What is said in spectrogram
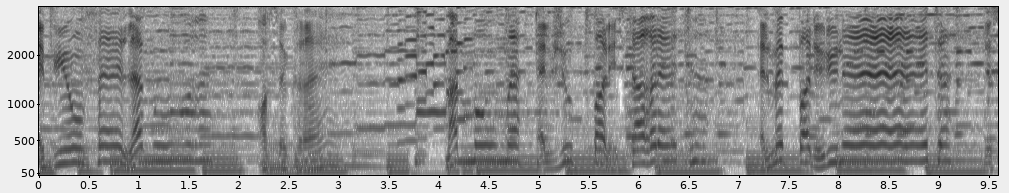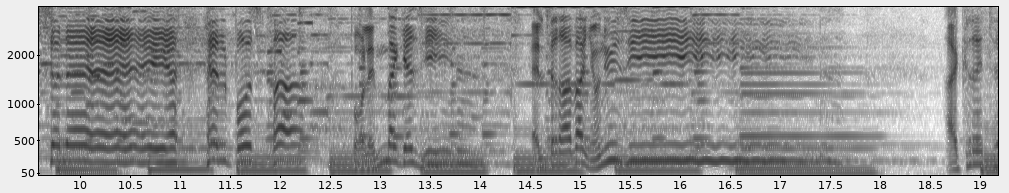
et puis on fait l'amour en secret. Ma môme, elle joue pas les starlettes, elle met pas de lunettes de soleil, elle pose pas pour les magazines, elle travaille en usine à Créteil.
